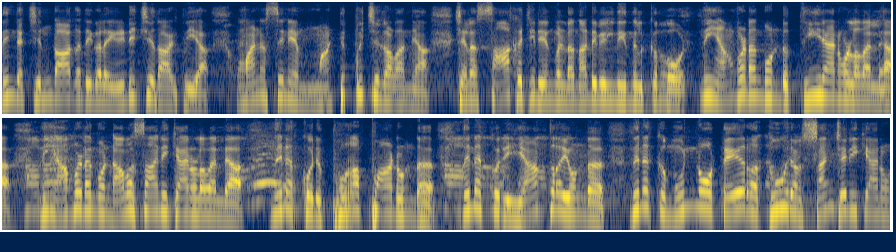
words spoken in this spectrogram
നിന്റെ ചിന്താഗതികളെ ഇടിച്ചു താഴ്ത്തിയ മനസ്സിനെ മടുപ്പിച്ചു കളഞ്ഞ ചില സാഹചര്യങ്ങളുടെ നടുവിൽ നീ നിൽക്കുമ്പോൾ നീ അവിടം കൊണ്ട് തീരാനുള്ളതല്ല നീ അവിടം കൊണ്ട് അവസാനിക്കാനുള്ളതല്ല. നിനക്കൊരു പുറപ്പാടുണ്ട് നിനക്കൊരു യാത്രയുണ്ട് നിനക്ക് മുന്നോട്ടേറെ ദൂരം സഞ്ചരിക്കാനുണ്ട്.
